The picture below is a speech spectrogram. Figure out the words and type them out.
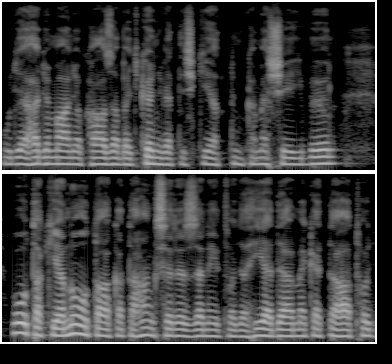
ugye a Hagyományok Házában egy könyvet is kiadtunk a meséiből, volt, aki a nótákat, a hangszeres zenét, vagy a hiedelmeket, tehát hogy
